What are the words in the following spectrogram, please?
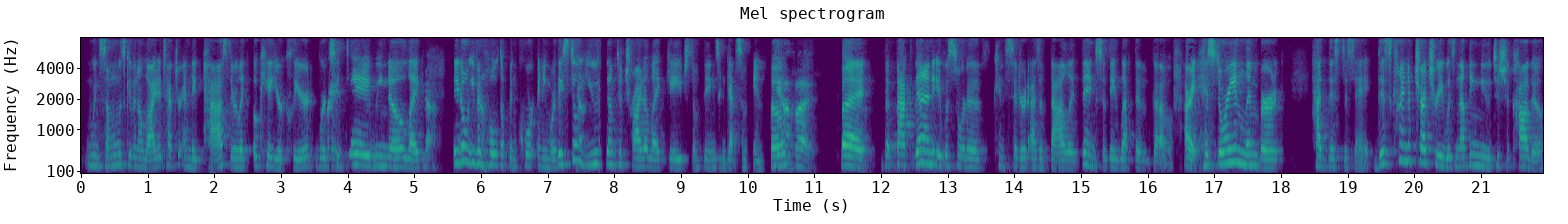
when someone was given a lie detector and they passed, they're like, okay, you're cleared. Where right. today we know like yeah. they don't even hold up in court anymore. They still yeah. use them to try to like gauge some things and get some info. Yeah, but but but back then it was sort of considered as a valid thing so they let them go all right historian Lindberg had this to say This kind of treachery was nothing new to Chicago,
